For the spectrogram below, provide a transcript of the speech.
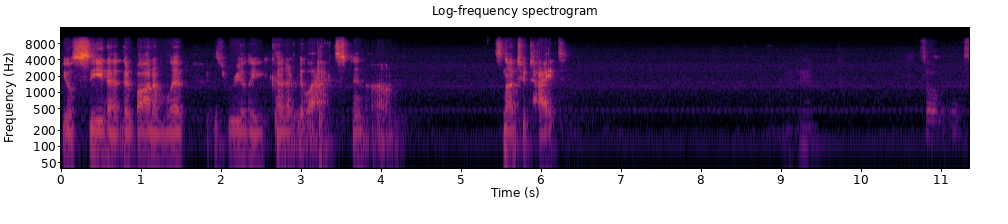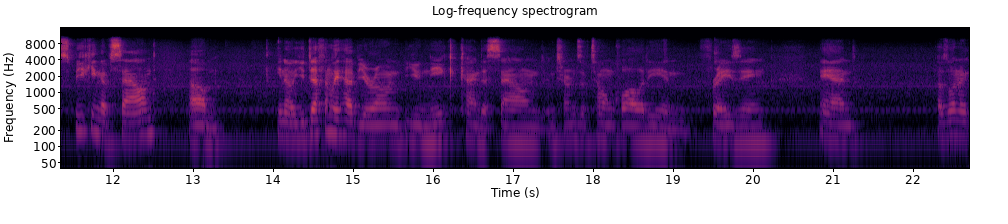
you'll see that their bottom lip is really kind of relaxed and um, it's not too tight. Mm-hmm. So, speaking of sound, um, you know, you definitely have your own unique kind of sound in terms of tone quality and phrasing. And I was wondering,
